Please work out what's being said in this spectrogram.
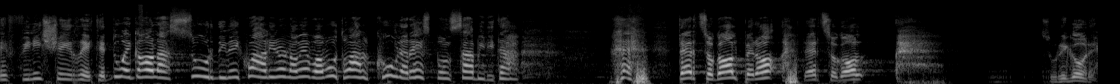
e finisce in rete. Due gol assurdi nei quali non avevo avuto alcuna responsabilità. Eh, terzo gol però, terzo gol sul rigore.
